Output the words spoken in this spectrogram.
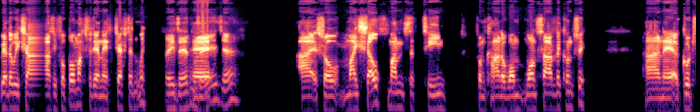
we had a wee charity football match for the NHS, didn't we? We did, indeed, uh, yeah. Uh, so myself managed the team from kind of one one side of the country, and uh, a good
